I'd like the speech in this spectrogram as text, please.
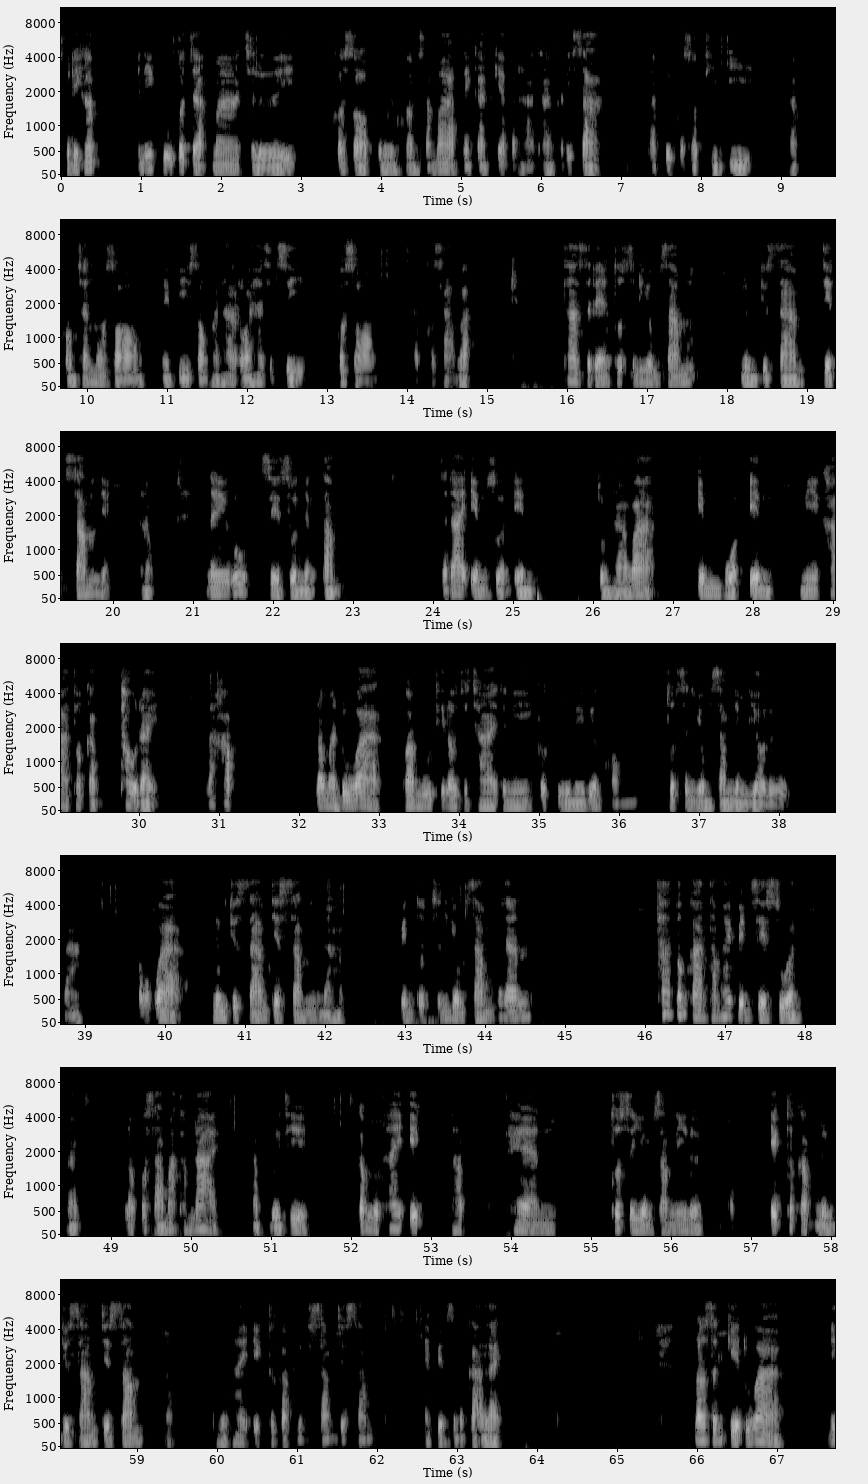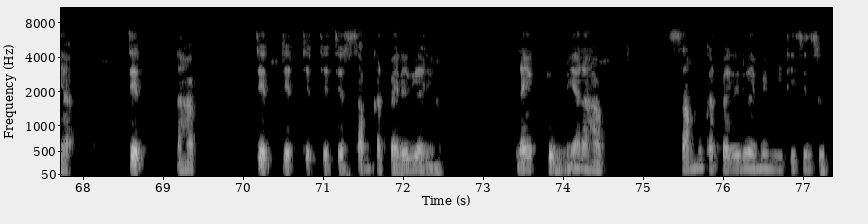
สวัสดีครับ อันนี้ครูก็จะมาเฉลยข้อสอบประเมินความสามารถในการแก้ปัญหาทางคณิตศาสตร์นะครับหรือข้อสอบทีม E นะครับของชั้นม .2 ในปี 2554 ข้อ2ครับข้อ3ว่า ถ้าแสดงทศนิยมซ้ำ1.37 ซ้ำเนี่ยนะครับในรูปเศษส่วนอย่างต่ำจะได้ m ส่วน n จงหาว่า m บวก n มีค่าเท่ากับ เท่าใดนะครับ เรามาดูว่าความรู้ที่เราจะใช้ตัวนี้ก็คือในเรื่องของทศนิยมซ้ำอย่างเดียวเลยนะเขาบอกว่า 1.37 ซ้ำนี่นะครับ เป็นทศนิยมซ้ำเพราะฉะนั้น ถ้าต้องการทำให้เป็นเศษส่วนนะครับ เราก็สามารถทำได้นะครับโดยที่กำหนดให้ x นะครับ แทนทศนิยมซ้ำนี้เลย x เท่ากับ 1.37 ซ้ำำหนดให้ x เท่ากับ 1.37ซ้ำให้เป็นสมการแรก เราสังเกตดูว่า เนี่ย 7 นะครับ 7 7 7 7 7 ซ้ำกันไปเรื่อยๆนี่ครับ ในกลุ่มนี้นะครับ ซ้ำกันไปเรื่อยๆ ไม่มีที่สิ้นสุด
